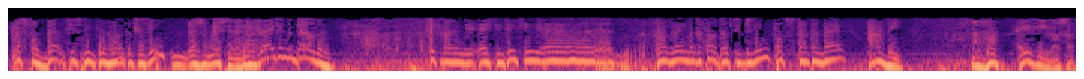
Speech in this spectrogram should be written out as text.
dat is beeldjes die ik nog nooit heb gezien. Dat is een meeste denk ik. Maar zijn de beelden. Ik was in die eerste editie uh, alleen met de foto's gezien. Tot staat erbij Avi. Aha. Evi was dat.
